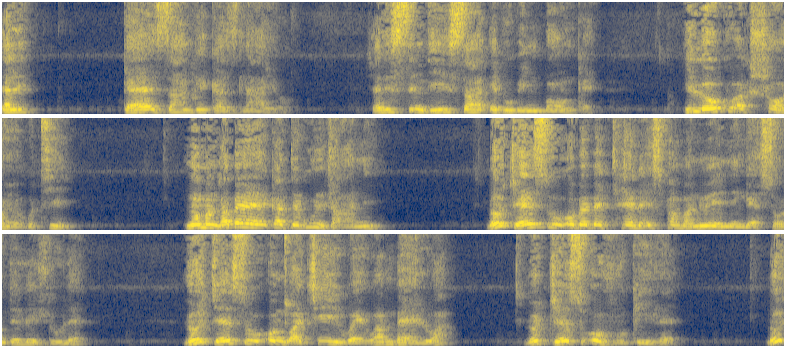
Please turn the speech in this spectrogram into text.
Yaligeza ngegazi layo yalisindisa ebubini bonke. Yilokhu akushoyo ukuthi noma ngabe kade kunjani lo Jesu obebethele esiphambanweni ngesonto ledlule lo Jesu ongcwatshiwe wambelwa lo Jesu ovukile lo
